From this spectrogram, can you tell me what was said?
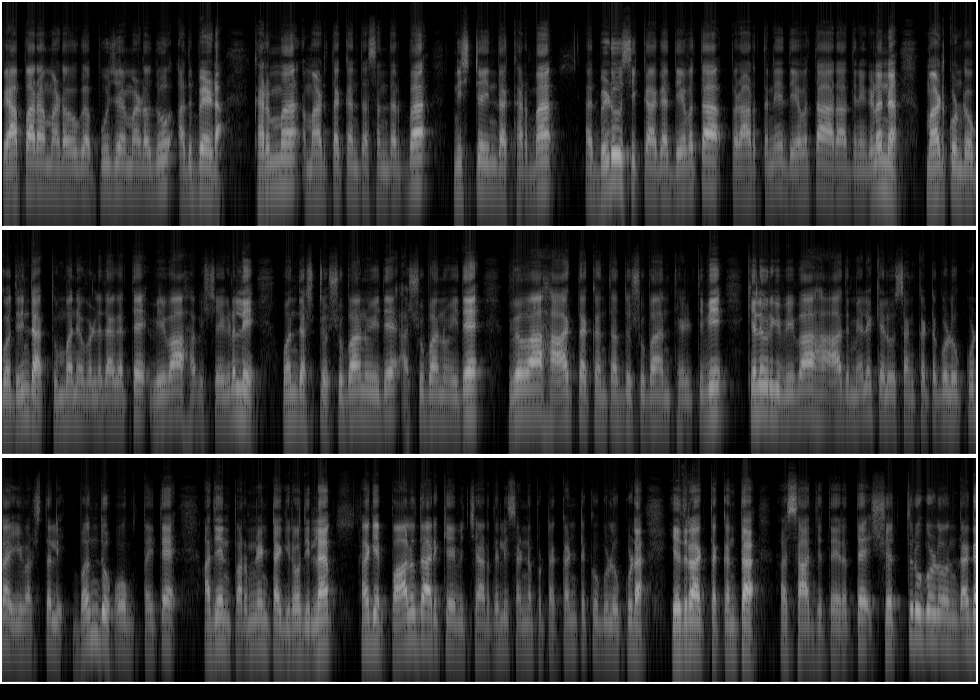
ವ್ಯಾಪಾರ ಮಾಡೋವಾಗ ಪೂಜೆ ಮಾಡೋದು ಅದು ಬೇಡ. ಕರ್ಮ ಮಾಡ್ತಕ್ಕಂಥ ಸಂದರ್ಭ ನಿಷ್ಠೆಯಿಂದ ಕರ್ಮ. ಬಿಡುವು ಸಿಕ್ಕಾಗ ದೇವತಾ ಪ್ರಾರ್ಥನೆ ದೇವತಾ ಆರಾಧನೆಗಳನ್ನು ಮಾಡ್ಕೊಂಡು ಹೋಗೋದ್ರಿಂದ ತುಂಬಾ ಒಳ್ಳೆಯದಾಗತ್ತೆ ವಿವಾಹ ವಿಷಯಗಳಲ್ಲಿ ಒಂದಷ್ಟು ಶುಭನೂ ಇದೆ ಅಶುಭನೂ ಇದೆ. ವಿವಾಹ ಆಗ್ತಕ್ಕಂಥದ್ದು ಶುಭ ಅಂತ ಹೇಳ್ತೀವಿ. ಕೆಲವರಿಗೆ ವಿವಾಹ ಆದಮೇಲೆ ಕೆಲವು ಸಂಕಟಗಳು ಕೂಡ ಈ ವರ್ಷದಲ್ಲಿ ಬಂದು ಹೋಗ್ತೈತೆ. ಅದೇನು ಪರ್ಮನೆಂಟ್ ಆಗಿರೋದಿಲ್ಲ. ಹಾಗೆ ಪಾಲುದಾರಿಕೆಯ ವಿಚಾರದಲ್ಲಿ ಸಣ್ಣ ಪುಟ್ಟ ಕಂಟಕಗಳು ಕೂಡ ಎದುರಾಗ್ತಕ್ಕಂಥ ಸಾಧ್ಯತೆ ಇರುತ್ತೆ. ಶತ್ರುಗಳು ಅಂದಾಗ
